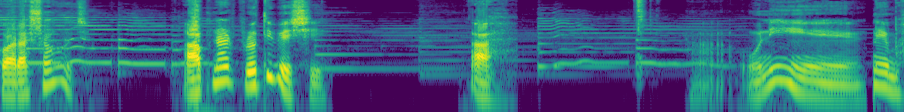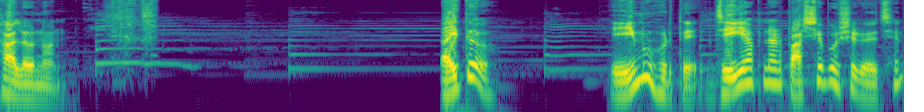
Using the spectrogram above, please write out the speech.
করা সহজ। আপনার প্রতিবেশী। আহ, উনি ভালো নন। তাই তো? এই মুহূর্তে যেই আপনার পাশে বসে রয়েছেন,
